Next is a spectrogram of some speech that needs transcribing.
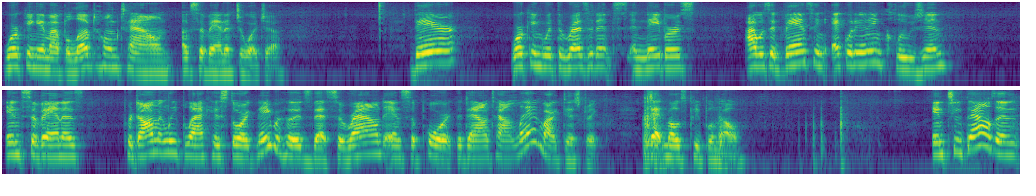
working in my beloved hometown of Savannah, Georgia. There, working with the residents and neighbors, I was advancing equity and inclusion in Savannah's predominantly black historic neighborhoods that surround and support the downtown landmark district that most people know. In 2000,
